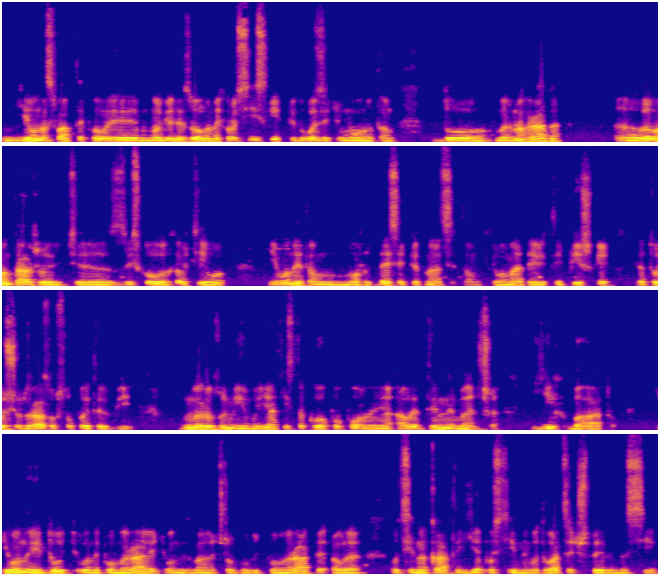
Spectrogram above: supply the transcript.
Є у нас факти, коли мобілізованих російських підвозять умовно там до Мирнограда, е, вивантажують е, з військових автівок, і вони там можуть 10-15 там кілометрів йти пішки для того, щоб зразу вступити в бій. Ми розуміємо якість такого поповнення, але тим не менше їх багато. І вони йдуть, вони помирають, вони знають, що будуть помирати, але оці накати є постійними 24 на 7.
